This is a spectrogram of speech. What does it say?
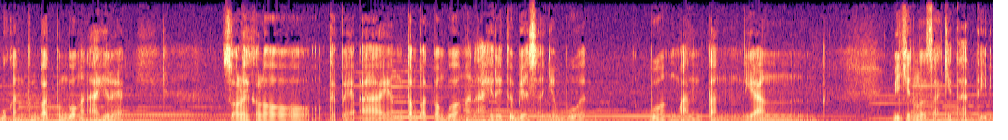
bukan tempat pembuangan akhir ya. Soalnya kalau TPA yang tempat pembuangan akhir itu biasanya buat buang mantan yang bikin lo sakit hati.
